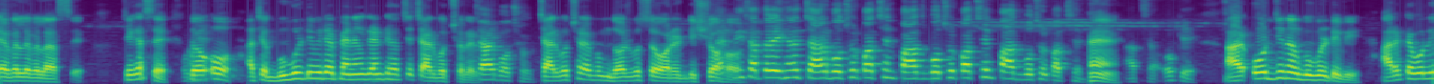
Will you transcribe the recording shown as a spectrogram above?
অ্যাভেলেবেল আছে। ঠিক আছে? তো ও আচ্ছা গুগল টিভিটার প্যানেল গ্যারান্টি হচ্ছে চার বছরের। চার বছর। চার বছর এবং দশ বছর ওয়ারেন্টি সহ। আপনারা এখানে চার বছর পাচ্ছেন পাঁচ বছর পাচ্ছেন পাঁচ বছর পাচ্ছেন। হ্যাঁ। আচ্ছা ওকে। আর অরিজিনাল গুগল টিভি আরেকটা বলি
